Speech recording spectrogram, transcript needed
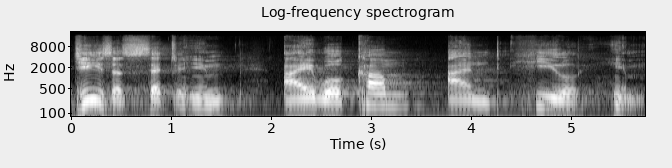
Jesus said to him, I will come and heal him.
